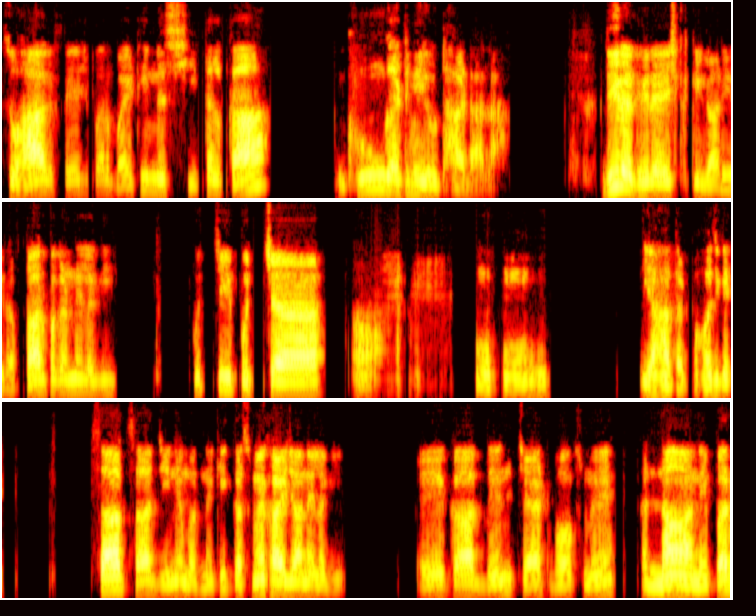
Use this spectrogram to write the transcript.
सुहाग स्टेज पर बैठी मिस शीतल का घूंघट भी उठा डाला। धीरे धीरे इश्क की गाड़ी रफ्तार पकड़ने लगी। पुच्ची पुच्चा यहाँ तक पहुँच गए। साथ साथ जीने मरने की कस्में खाई जाने लगी। एक आध दिन चैट बॉक्स में ना आने पर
